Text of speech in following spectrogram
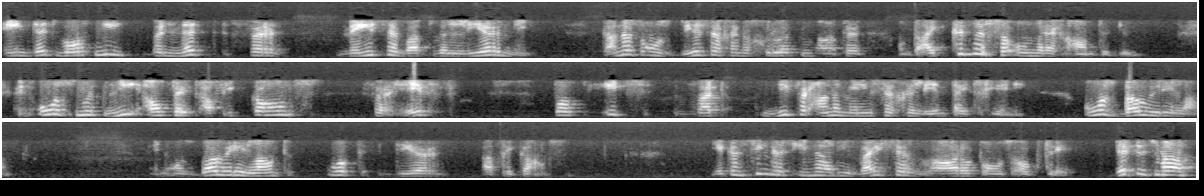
En dit word nie benut vir mense wat wil leer nie. Dan is ons besig in 'n groot mate om daai kinders se onreg aan te doen. En ons moet nie altyd Afrikaans verhef tot iets wat nie vir ander mense geleentheid gee nie. Ons bou hierdie land. En ons bou hierdie land ook deur Afrikaans. Jy kan sien dis in die wyse waarop ons optree. Dit is maar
